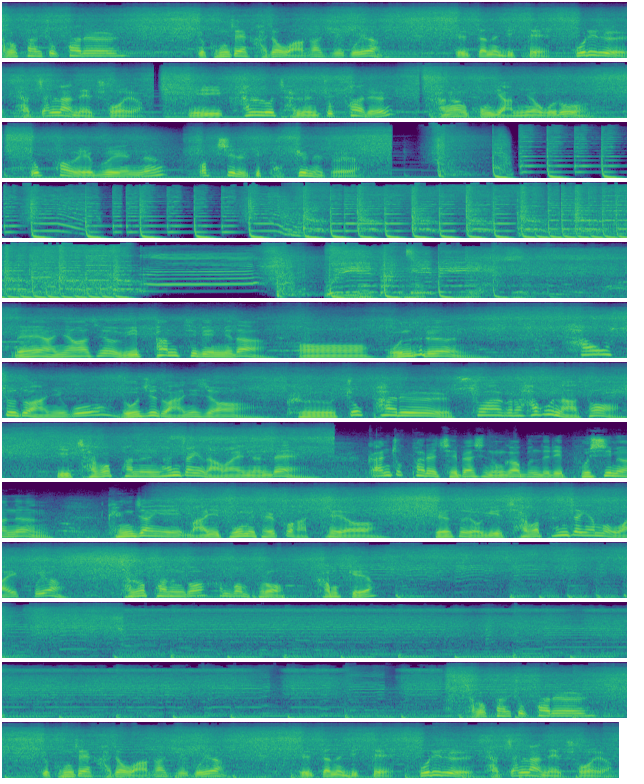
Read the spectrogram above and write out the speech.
작업한 쪽파를 이 공장에 가져와 가지고요. 일단은 밑에 뿌리를 다 잘라내 주어요. 이 칼로 자른 쪽파를 강한 공기 압력으로 쪽파 외부에 있는 껍질을 이렇게 벗겨내줘요. 네, 안녕하세요. 위팜TV입니다. 어, 오늘은 하우스도 아니고 노지도 아니죠. 그 쪽파를 수확을 하고 나서 이 작업하는 현장에 나와 있는데 깐 쪽파를 재배하신 농가분들이 보시면은 굉장히 많이 도움이 될 것 같아요. 그래서 여기 작업 현장에 한번 와 있고요. 작업하는 거 한번 보러 가볼게요. 작업한 쪽파를 이 공장에 가져와 가지고요. 일단은 밑에 뿌리를 다 잘라내 주어요.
